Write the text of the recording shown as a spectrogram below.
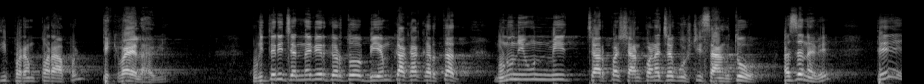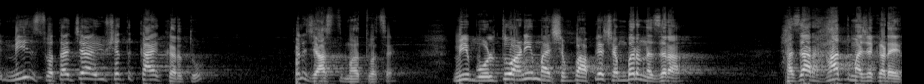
ती परंपरा आपण टिकवायला हवी. कुणीतरी चन्नवीर करतो बी एम काका करतात म्हणून येऊन मी चार पाच शहाणपणाच्या गोष्टी सांगतो. असं नव्हे ते मी स्वतःच्या आयुष्यात काय करतो त्याला जास्त महत्त्वाचं आहे. मी बोलतो आणि मा- आपल्या शंभर नजरा हजार हात माझ्याकडे आहेत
